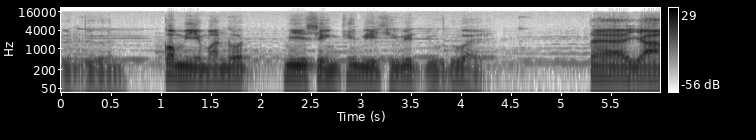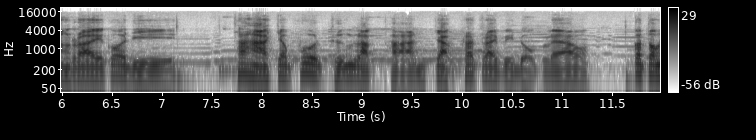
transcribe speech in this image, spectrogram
อื่นๆ ก็มีมนุษย์ มีสิ่งที่มีชีวิตอยู่ด้วย แต่อย่างไรก็ดี ถ้าหากจะพูดถึงหลักฐานจากพระไตรปิฎกแล้ว ก็ต้อง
